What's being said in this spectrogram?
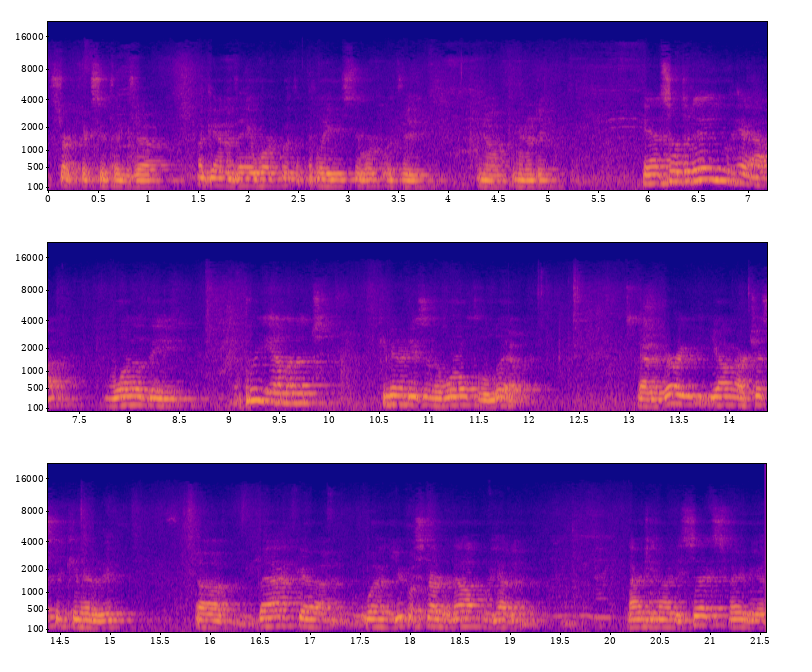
and started fixing things up. Again, they work with the police, they work with the you know, community. And so today you have one of the preeminent communities in the world to live. And a very young artistic community. Uh, back uh, when Yuko started out, we had a 1996, maybe a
